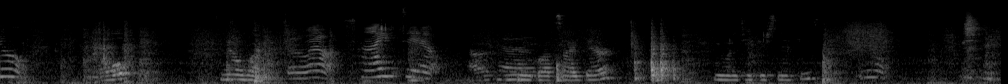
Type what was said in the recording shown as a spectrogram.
No, Oh. No what? go outside there. Okay. You wanna go outside there? Do you wanna take your snackies? No.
